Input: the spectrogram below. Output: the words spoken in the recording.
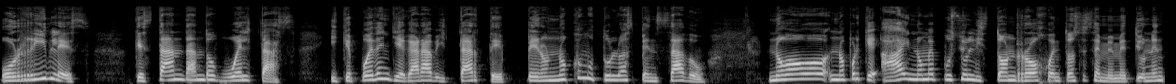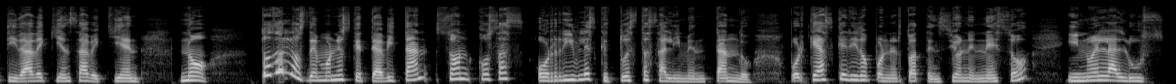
horribles que están dando vueltas y que pueden llegar a habitarte, pero no como tú lo has pensado. No, no porque, ay, no me puse un listón rojo, entonces se me metió una entidad de quién sabe quién. No, todos los demonios que te habitan son cosas horribles que tú estás alimentando, porque has querido poner tu atención en eso y no en la luz,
